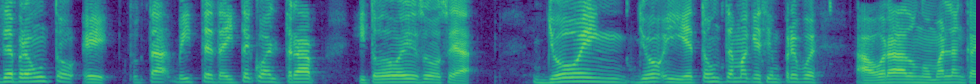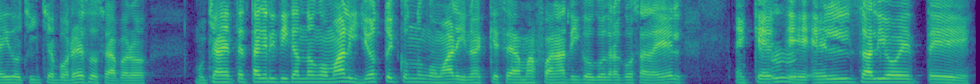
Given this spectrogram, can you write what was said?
te pregunto, eh, tú estás, viste, te diste con el trap y todo eso, o sea, yo en, yo, y esto es un tema que siempre pues Ahora a Don Omar le han caído chinches por eso, o sea, pero mucha gente está criticando a Don Omar y yo estoy con Don Omar y no es que sea más fanático que otra cosa de él, es que eh, él salió este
